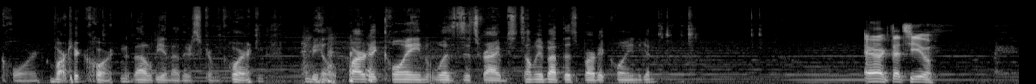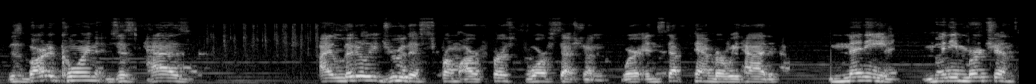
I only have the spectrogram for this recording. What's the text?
corn, bardic corn. That'll be another scrim corn meal. Bardic coin was described. Tell me about this bardic coin again. Eric, that's you. This Bardic coin just has. I literally drew this from our first dwarf session, where in September we had many, many merchants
